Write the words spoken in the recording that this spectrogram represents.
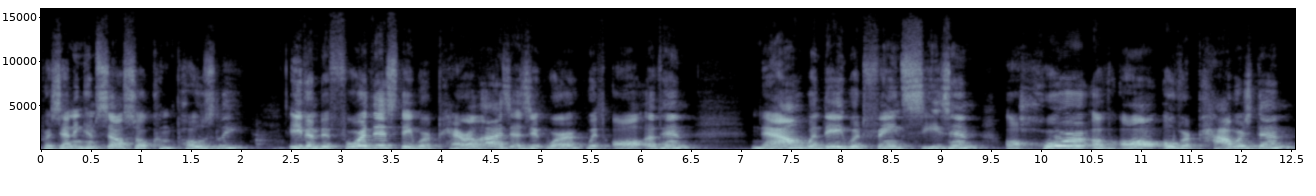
presenting himself so composedly. Even before this, they were paralyzed, as it were, with awe of him. Now, when they would fain seize him, a horror of all overpowers them,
